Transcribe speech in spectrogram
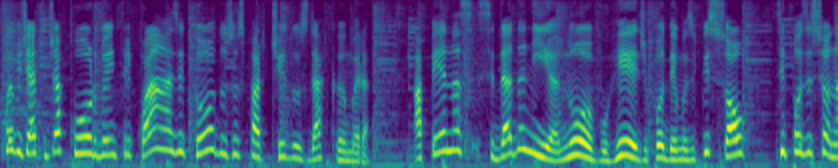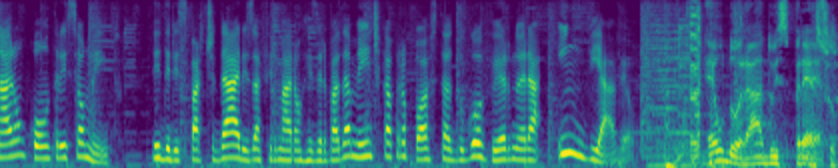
foi objeto de acordo entre quase todos os partidos da Câmara. Apenas Cidadania, Novo, Rede, Podemos e PSOL se posicionaram contra esse aumento. Líderes partidários afirmaram reservadamente que a proposta do governo era inviável. Eldorado Expresso.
